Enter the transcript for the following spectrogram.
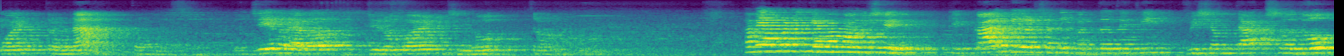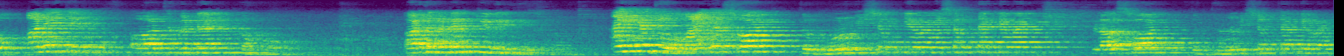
0.3 ના 3 છે તો j બરાબર 0.03 હવે આપણને કહેવામાં આવ્યું છે કે કાર્લ પિયર્સનની પદ્ધતિથી વિષમતા શોધો અને તેનું અર્થઘટન કરો અર્થઘટન કેવી રીતે કરવું? અહીંયા જો માઇનસ હોય તો ઋણ વિષમ કહેવાય, વિષમતા કહેવાય. પ્લસ હોય તો ધન વિષમતા કહેવાય.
